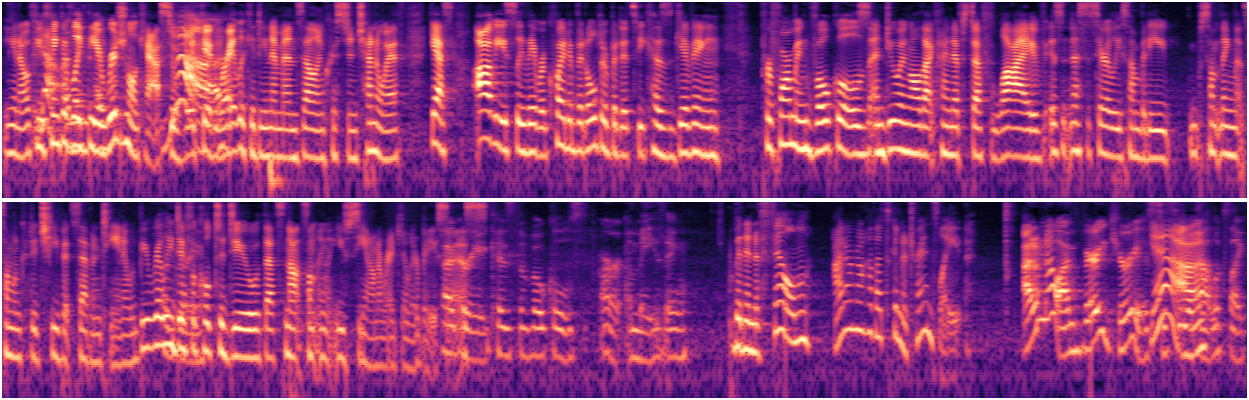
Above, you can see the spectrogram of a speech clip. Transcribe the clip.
You know, if you Yeah, think of I like mean, the I- original cast of Yeah. Wicked, right? Like Idina Menzel and Kristin Chenoweth. Yes, obviously they were quite a bit older, but it's because giving performing vocals and doing all that kind of stuff live isn't necessarily somebody something that someone could achieve at 17 it would be really Agree. difficult to do that's not something that you see on a regular basis I agree because the vocals are amazing. but in a film i don't know how that's going to translate I don't know. I'm very curious to see what that looks like.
